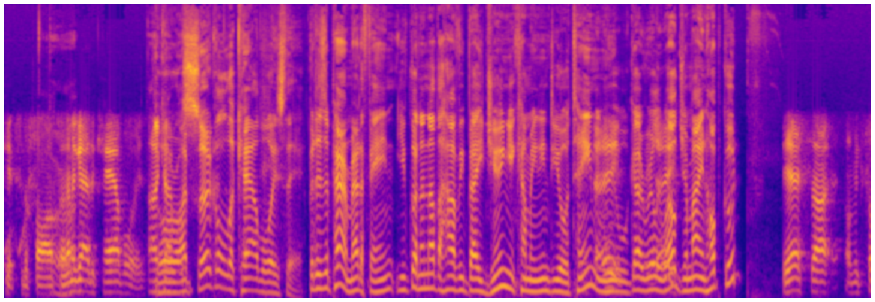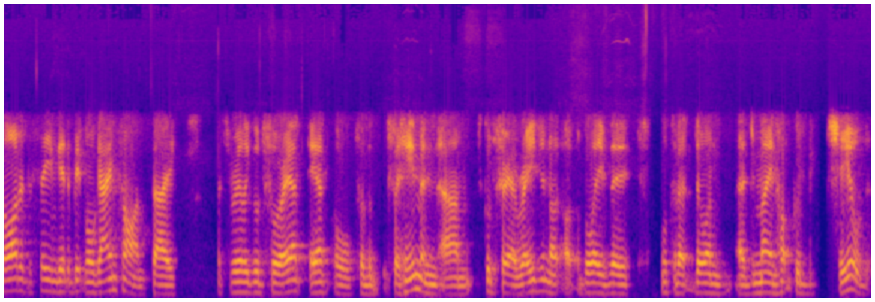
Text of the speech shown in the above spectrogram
get to the finals. So I'm going to go to the Cowboys. Okay, All we'll circle the Cowboys there. But as a Parramatta fan, you've got another Hervey Bay Jr. coming into your team, and he will go really We well. Jermaine Hopgood. Yes, uh, I'm excited to see him get a bit more game time. So it's really good for our, our or for the for him, and um, it's good for our region. I, I believe they're looking at doing a Jermaine Hopgood Shield at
